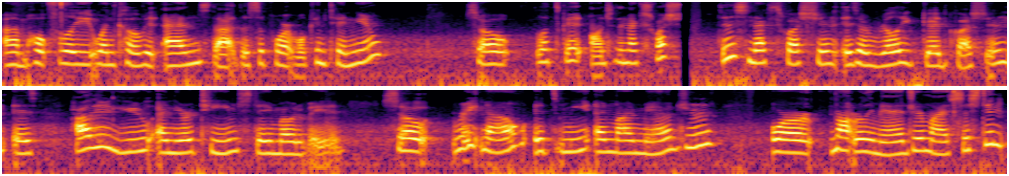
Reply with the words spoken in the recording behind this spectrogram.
Um, hopefully, when COVID ends, that the support will continue. So let's get on to the next question. This next question is a really good question. Is how do you and your team stay motivated? So, right now, it's me and my manager, or not really manager, my assistant.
